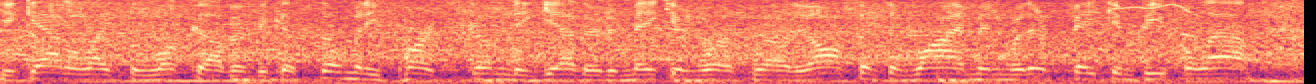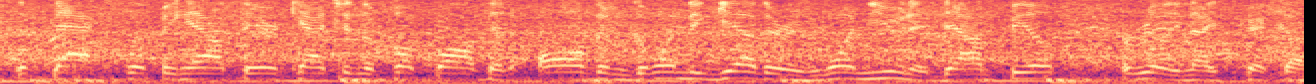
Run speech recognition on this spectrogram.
you got to like the look of it because so many parts come together to make it work well. The offensive linemen where they're faking people out, the back slipping out there, catching the football, then all of them going together as one unit downfield. A really nice pickup.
